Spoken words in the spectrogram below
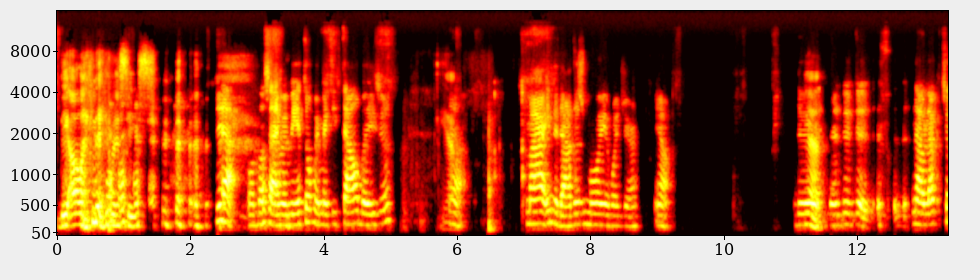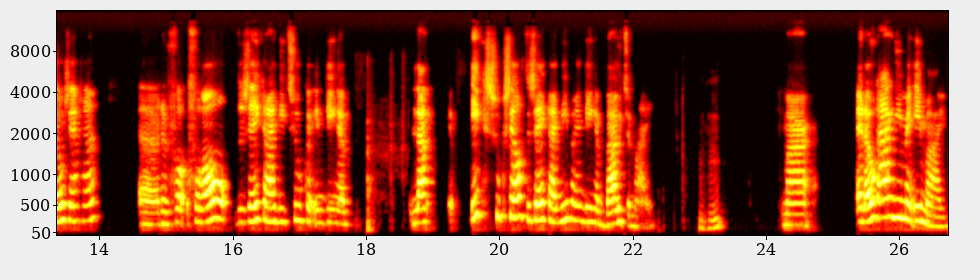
die alle, nee, precies. Ja, want dan zijn we weer toch weer met die taal bezig. Ja. Ja. Maar inderdaad, dat is mooi, Roger. Ja. De, Ja. de, de, de, nou, laat ik het zo zeggen. Eh, de, vo- vooral de zekerheid niet zoeken in dingen. Laat, ik zoek zelf de zekerheid niet meer in dingen buiten mij. Mhm. Maar En ook eigenlijk niet meer in mij.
